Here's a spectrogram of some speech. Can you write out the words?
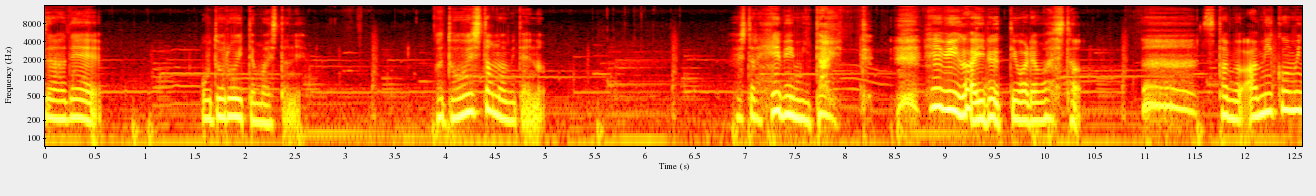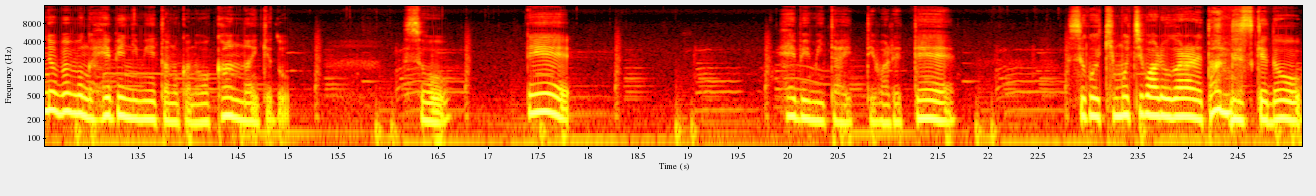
面で驚いてましたねどうしたの？みたいな。そしたらヘビみたいってヘビがいるって言われました。多分編み込みの部分がヘビに見えたのかな？わかんないけど。そう。でヘビみたいって言われてすごい気持ち悪がられたんですけど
